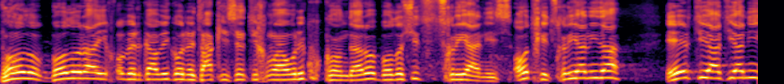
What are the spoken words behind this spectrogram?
ბოლო ბოლო რა იყო ვერ გავიგონეთ აქ ისეთი ხმაური გქონდა რომ ბოლოშიც ცხრიანის 4 ცხრიანი და 1 10-იანი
